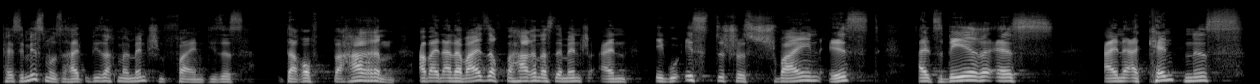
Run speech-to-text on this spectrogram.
Pessimismus, halt, wie sagt man, Menschenfeind, dieses darauf beharren, aber in einer Weise auf beharren, dass der Mensch ein egoistisches Schwein ist, als wäre es eine Erkenntnis,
